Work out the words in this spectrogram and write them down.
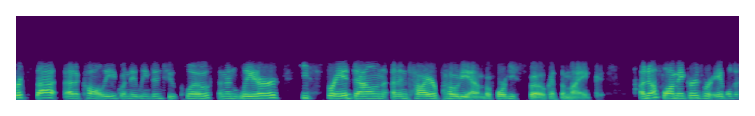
spritzed that at a colleague when they leaned in too close. And then later, he sprayed down an entire podium before he spoke at the mic. Enough lawmakers were able to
